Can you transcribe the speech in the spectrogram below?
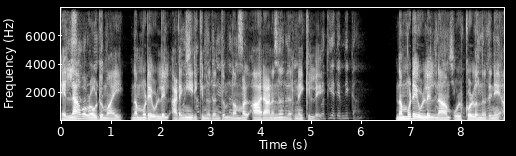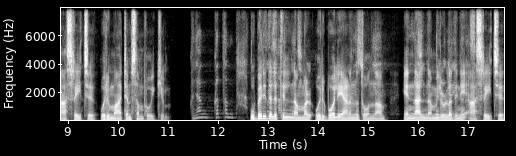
എല്ലാവരോടുമായി നമ്മുടെ ഉള്ളിൽ അടങ്ങിയിരിക്കുന്നതെന്തും നമ്മൾ ആരാണെന്ന് നിർണയിക്കില്ലേ നമ്മുടെ ഉള്ളിൽ നാം ഉൾക്കൊള്ളുന്നതിനെ ആശ്രയിച്ച് ഒരു മാറ്റം സംഭവിക്കും. ഉപരിതലത്തിൽ നമ്മൾ ഒരുപോലെയാണെന്ന് തോന്നാം. എന്നാൽ നമ്മിലുള്ളതിനെ ആശ്രയിച്ച്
